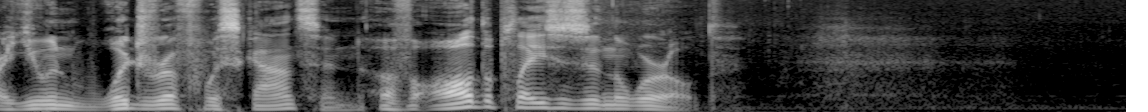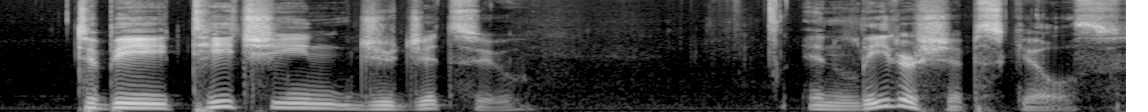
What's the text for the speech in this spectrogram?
are, you in Woodruff, Wisconsin, of all the places in the world, to be teaching jujitsu and leadership skills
